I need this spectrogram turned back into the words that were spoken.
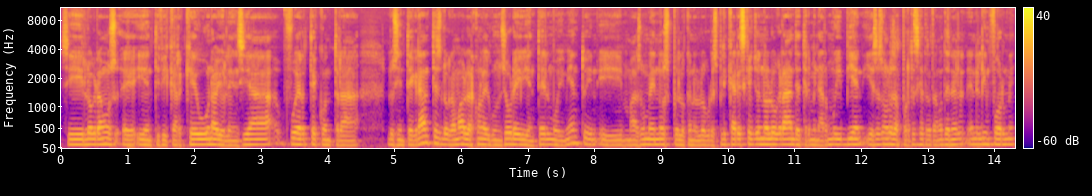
sí logramos eh, identificar que hubo una violencia fuerte contra los integrantes, logramos hablar con algún sobreviviente del movimiento y, más o menos pues lo que nos logró explicar es que ellos no lograban determinar muy bien, y esos son los aportes que tratamos de tener en el informe,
